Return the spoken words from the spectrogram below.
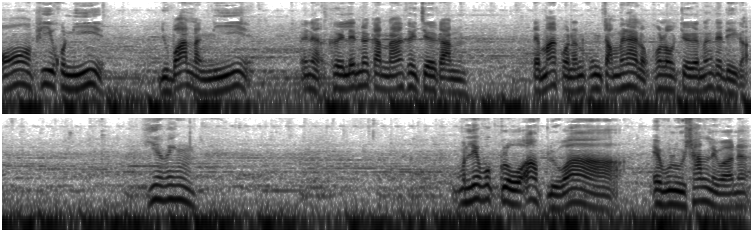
อ๋อ พี่คนนี้อยู่บ้านหลังนี้เนี่ย เคยเล่นด้วยกันนะ เคยเจอกัน แต่มากกว่านั้นคงจำไม่ได้หรอกเพราะเราเจอกันตั้งแต่เด็กอะเฮียแม่งมันเรียกว่า grow up หรือว่า evolution เลยวะเนี่ย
